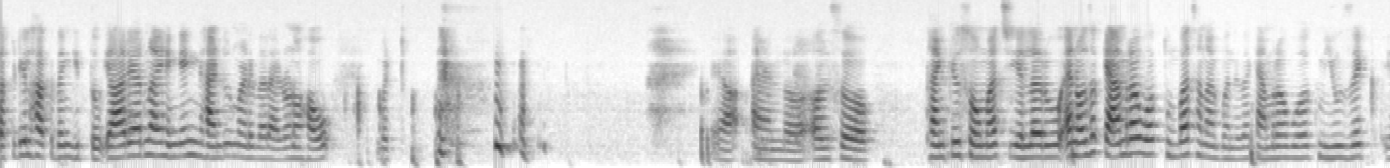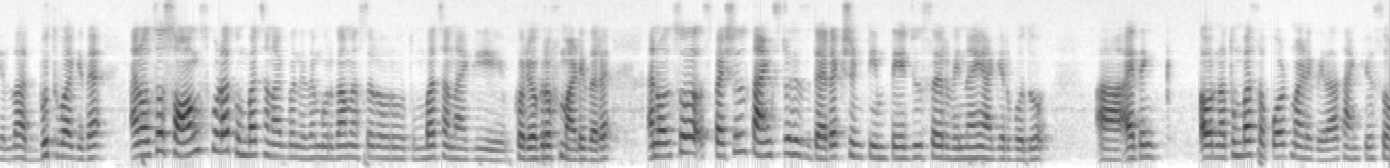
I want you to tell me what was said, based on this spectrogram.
ತಕ್ಕಡಿಲಿ ಹಾಕ್ದಂಗಿತ್ತು. ಯಾರ್ಯಾರನ್ನ ಹೆಂಗೆ ಹ್ಯಾಂಡಲ್ ಮಾಡಿದ್ದಾರೆ I don't know how but and also thank you so much ಎಲ್ಲರೂ. ಆ್ಯಂಡ್ ಆಲ್ಸೋ ಕ್ಯಾಮ್ರಾ ವರ್ಕ್ ತುಂಬ ಚೆನ್ನಾಗಿ ಬಂದಿದೆ. ಕ್ಯಾಮ್ರಾ ವರ್ಕ್ ಮ್ಯೂಸಿಕ್ ಎಲ್ಲ ಅದ್ಭುತವಾಗಿದೆ. ಆ್ಯಂಡ್ ಆಲ್ಸೋ ಸಾಂಗ್ಸ್ ಕೂಡ ತುಂಬ ಚೆನ್ನಾಗಿ ಬಂದಿದೆ. ಮುರುಘಾ ಮಾಸ್ಟರ್ ಅವರು ತುಂಬ ಚೆನ್ನಾಗಿ ಕೊರಿಯೋಗ್ರಫ್ ಮಾಡಿದ್ದಾರೆ. And also special thanks to his direction team Teju sir Vinay ಆಗಿರ್ಬೋದು. ಐ ಥಿಂಕ್ ಅವ್ರನ್ನ ತುಂಬ ಸಪೋರ್ಟ್ ಮಾಡಿದ್ದೀರಾ? ಥ್ಯಾಂಕ್ ಯು ಸೋ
